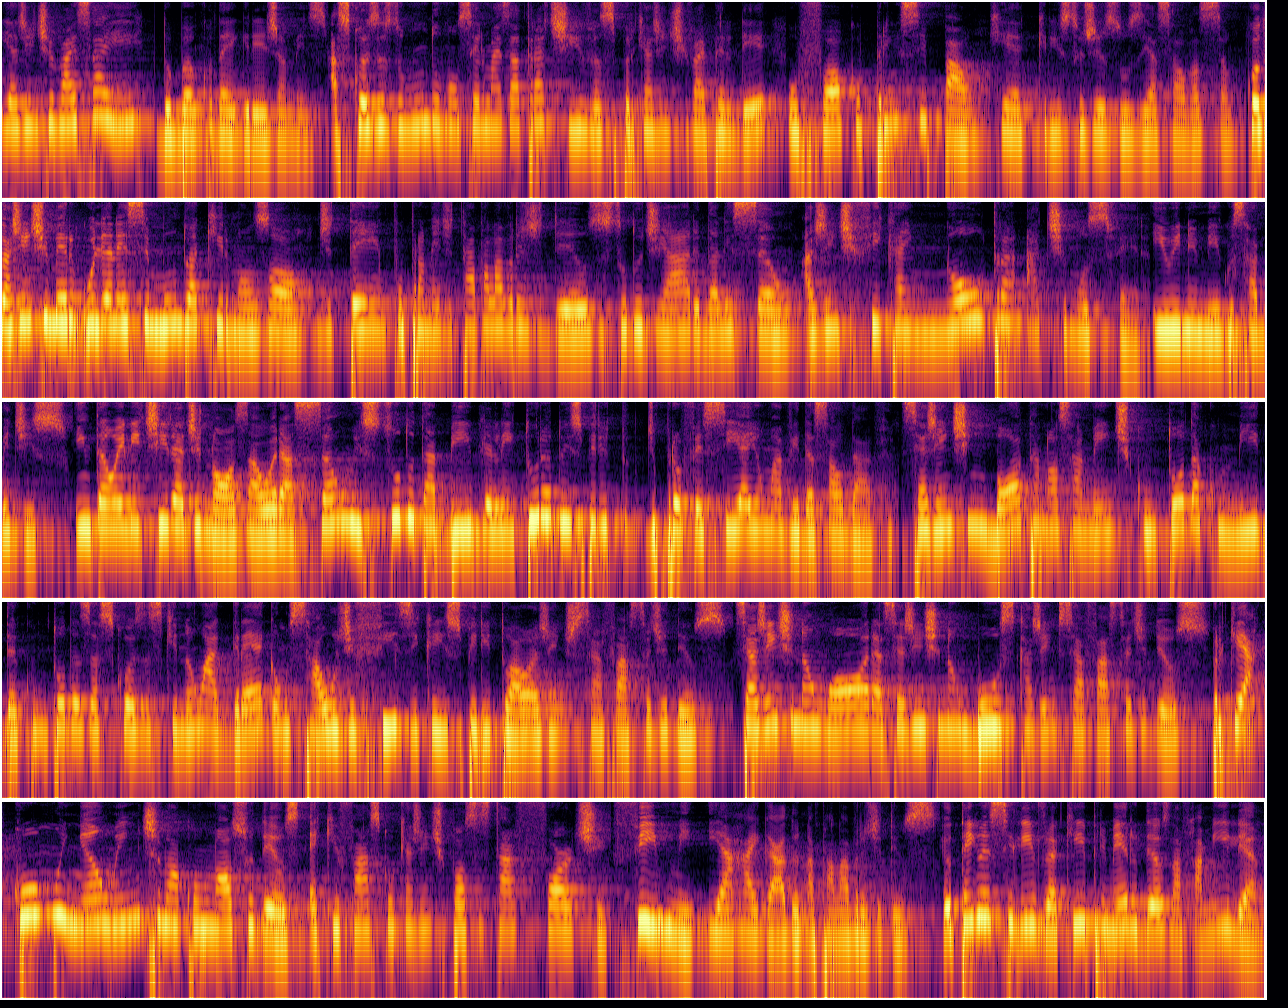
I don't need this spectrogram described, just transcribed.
e a gente vai sair do banco da igreja mesmo. As coisas do mundo vão ser mais atrativas porque a gente vai perder o foco principal, que é Cristo Jesus e a salvação. Quando a gente mergulha nesse mundo aqui, irmãos, ó, de tempo para meditar a palavra de Deus, estudo diário da lição, a gente fica em outra atmosfera. E o inimigo sabe disso. Então ele tira de nós a oração, o estudo da Bíblia, a leitura do espírito de profecia e uma vida saudável. Se a gente embota a nossa mente com toda a comida, com todas as coisas que não não agregam saúde física e espiritual, a gente se afasta de Deus. Se a gente não ora, se a gente não busca, a gente se afasta de Deus. Porque a comunhão íntima com o nosso Deus é que faz com que a gente possa estar forte, firme e arraigado na palavra de Deus. Eu tenho esse livro aqui, Primeiro Deus na Família,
